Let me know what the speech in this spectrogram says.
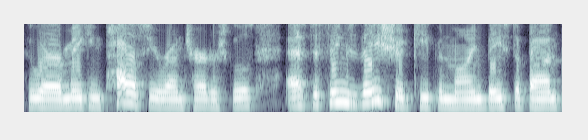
who are making policy around charter schools as to things they should keep in mind based upon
